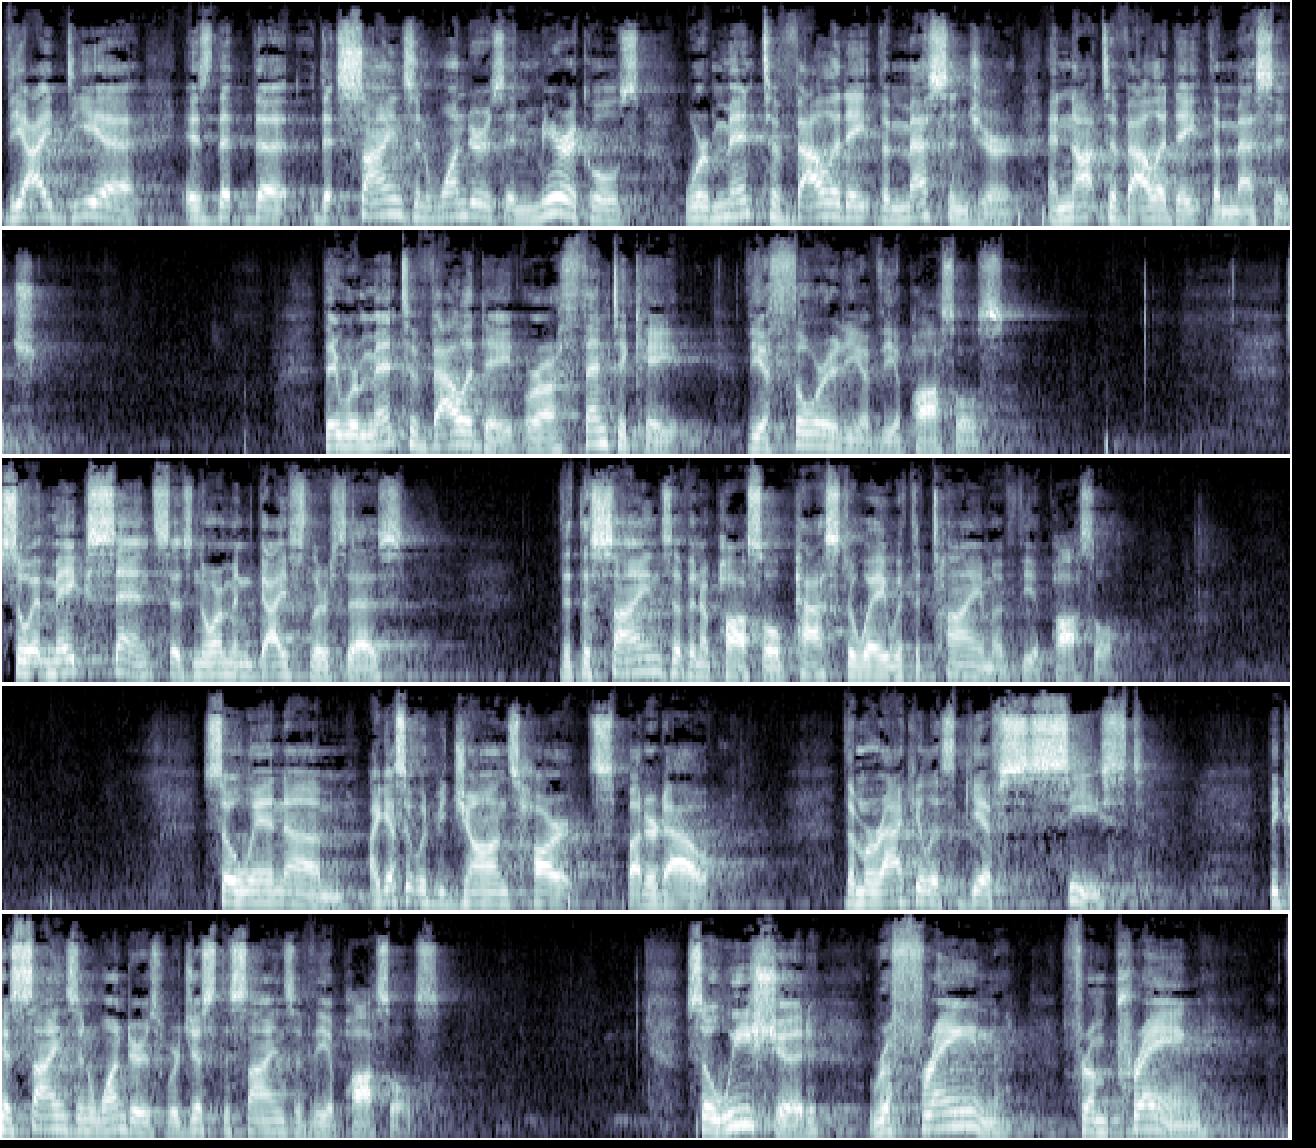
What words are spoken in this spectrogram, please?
The idea is that, the, that signs and wonders and miracles were meant to validate the messenger and not to validate the message. They were meant to validate or authenticate the authority of the apostles. So it makes sense, as Norman Geisler says, that the signs of an apostle passed away with the time of the apostle. So when, um, I guess it would be John's heart sputtered out, the miraculous gifts ceased because signs and wonders were just the signs of the apostles. So we should refrain from praying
